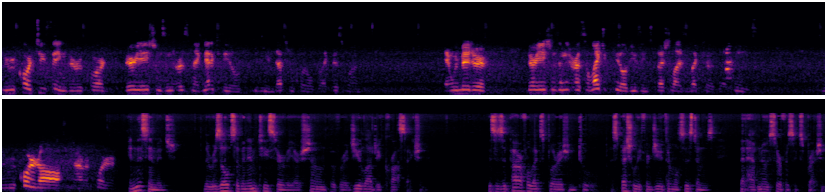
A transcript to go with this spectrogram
we record two things. We record variations in the Earth's magnetic field using induction coils like this one, and we measure variations in the Earth's electric field using specialized electrodes like these. We record it all in our recorder. In this image, the results of an MT survey are shown over a geologic cross-section. This is a powerful exploration tool, especially for geothermal systems that have no surface expression.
